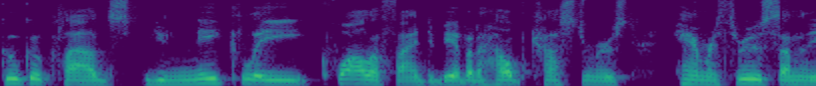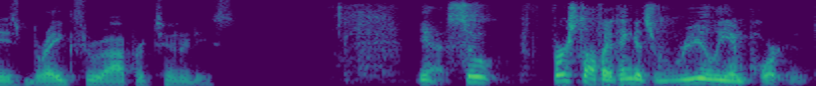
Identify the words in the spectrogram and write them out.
Google Cloud's uniquely qualified to be able to help customers hammer through some of these breakthrough opportunities. Yeah, so first off, I think it's really important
